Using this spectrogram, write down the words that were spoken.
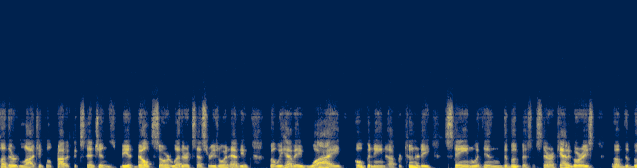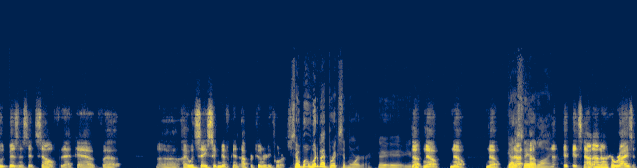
other logical product extensions, be it belts or leather accessories or what have you. But we have a wide opening opportunity staying within the boot business. There are categories of the boot business itself that have, uh, uh, I would say, significant opportunity for us. So, what about bricks and mortar? Uh, you no, got, no, no, no. Got to stay online. It, it's not on our horizon.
